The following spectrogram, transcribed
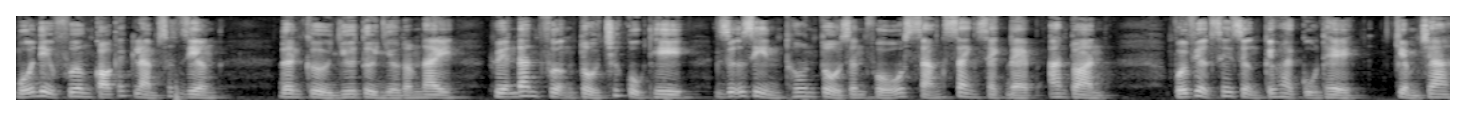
mỗi địa phương có cách làm rất riêng. Đơn cử như từ nhiều năm nay, huyện Đan Phượng tổ chức cuộc thi giữ gìn thôn tổ dân phố sáng xanh sạch đẹp an toàn. Với việc xây dựng kế hoạch cụ thể, kiểm tra,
